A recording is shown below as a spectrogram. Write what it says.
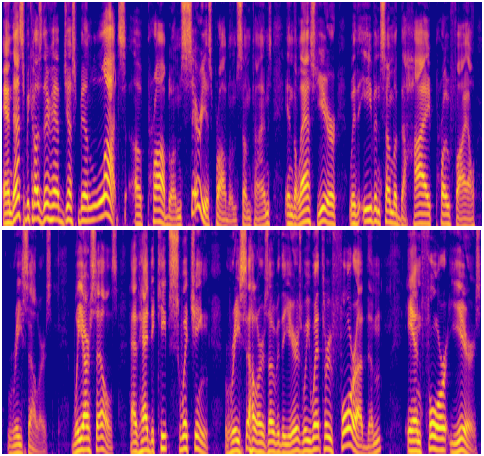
And that's because there have just been lots of problems, serious problems sometimes, in the last year with even some of the high profile resellers. We ourselves have had to keep switching resellers over the years. We went through four of them in four years.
